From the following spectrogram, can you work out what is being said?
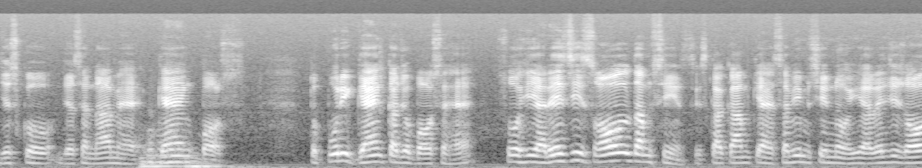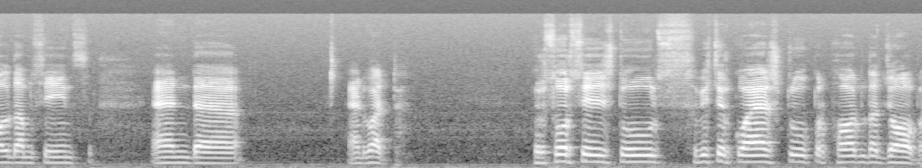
जिसको जैसा नाम है गैंग बॉस तो पूरी गैंग का जो बॉस है so he arranges all the machines इसका काम क्या है? सभी मशीनों he arranges all the machines and and what resources tools which requires to perform the job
